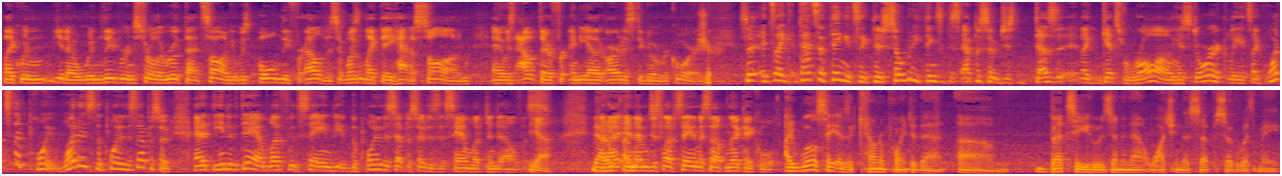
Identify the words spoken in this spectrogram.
Like when you know when Leiber and Stoller wrote that song, it was only for Elvis. It wasn't like they had a song and it was out there for any other artist to go record. Sure. So it's like that's the thing. It's like there's so many things that this episode just does like gets wrong historically. It's like what's the point? What is the point of this episode? And at the end of the day, I'm left with saying the, the point of this episode is that Sam left into Elvis. Yeah. Now, and, I, I'm- and I'm just left saying to myself, okay, cool. I will say, as a counterpoint to that, um, Betsy, who is in and out watching this episode with me,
